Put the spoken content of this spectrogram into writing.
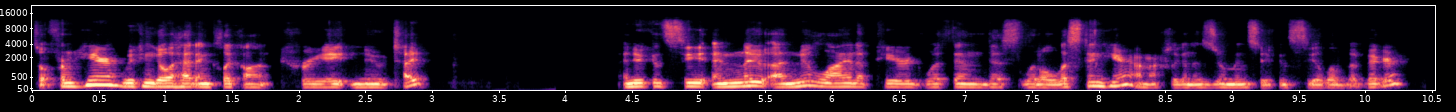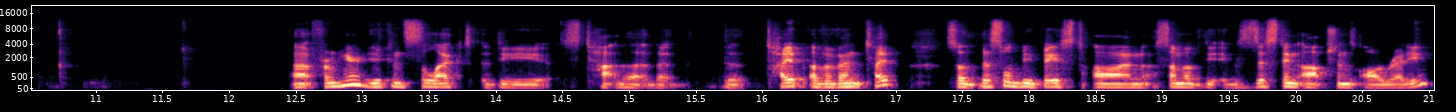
So from here, we can go ahead and click on create new type. And you can see a new, a new line appeared within this little listing here. I'm actually gonna zoom in so you can see a little bit bigger. Uh, from here, you can select the, the, the, the type of event type. So this will be based on some of the existing options already.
